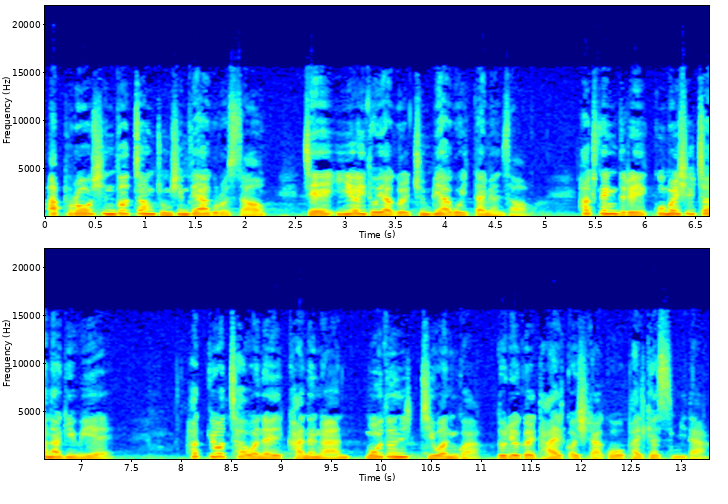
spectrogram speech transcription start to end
앞으로 신도청 중심대학으로서 제2의 도약을 준비하고 있다면서 학생들의 꿈을 실천하기 위해 학교 차원의 가능한 모든 지원과 노력을 다할 것이라고 밝혔습니다.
